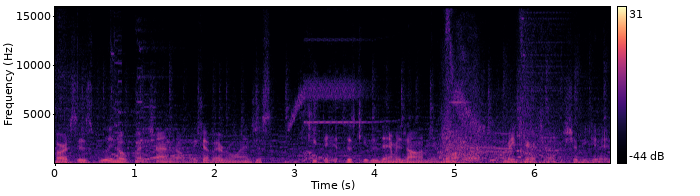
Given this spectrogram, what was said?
Course, there's really no point in trying to wake up everyone. Just keep the hit, just keep the damage on them, and then our main character should be good.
